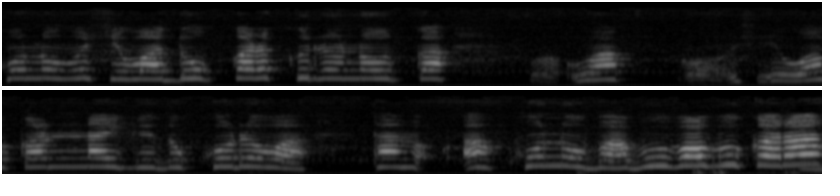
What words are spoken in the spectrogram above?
この虫はどっから来るのかわわかんないけどこれはたのあこのバブバブから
